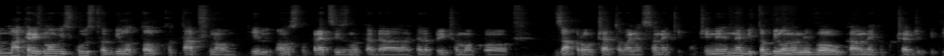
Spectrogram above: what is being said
makar iz mog iskustva, bilo toliko tačno, ili, odnosno precizno kada, kada pričamo oko zapravo četovanja sa nekim. Znači ne, ne bi to bilo na nivou kao nekako chat GPT.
